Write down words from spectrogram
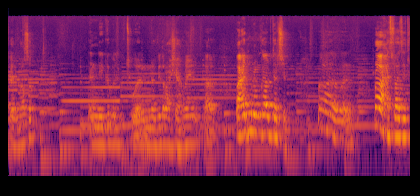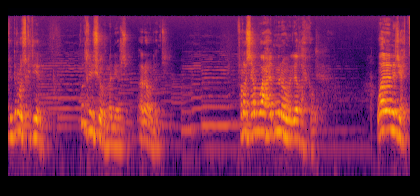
في الفصل إني قبلت وانه قد راح شهرين. واحد منهم قال بترسم. راحت فاتتك دروس كثير. قلت نشوف من يرسم أنا ولا انت فرسم واحد منهم اللي ضحكوا. وأنا نجحت.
